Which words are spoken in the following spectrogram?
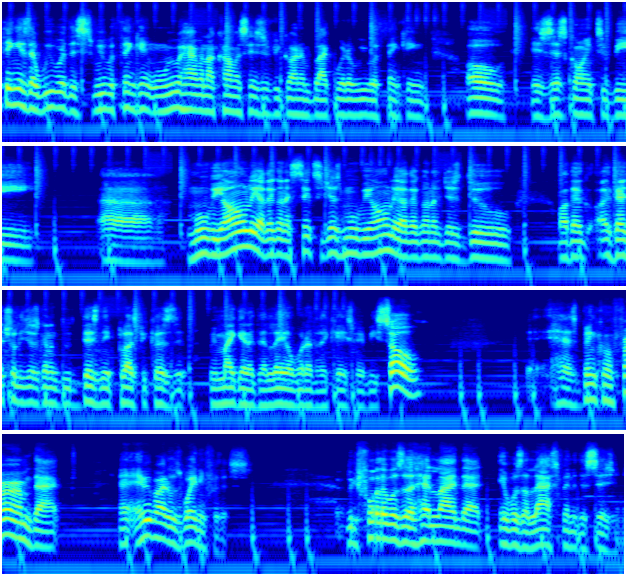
thing is that we were this we were thinking when we were having our conversations regarding Black Widow, we were thinking, oh, is this going to be uh, movie only? Are they going to stick to just movie only? Are they going to just do, or they're eventually just going to do Disney Plus because we might get a delay or whatever the case may be? So, it has been confirmed that, and everybody was waiting for this. Before there was a headline that it was a last minute decision.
